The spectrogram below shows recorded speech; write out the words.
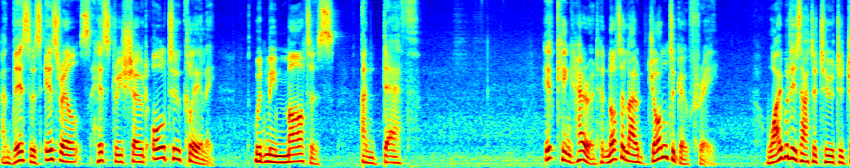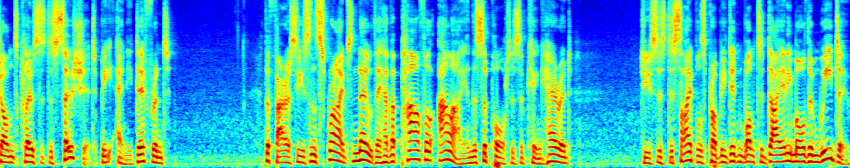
And this, as Israel's history showed all too clearly, would mean martyrs and death. If King Herod had not allowed John to go free, why would his attitude to John's closest associate be any different? The Pharisees and scribes know they have a powerful ally in the supporters of King Herod. Jesus' disciples probably didn't want to die any more than we do,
